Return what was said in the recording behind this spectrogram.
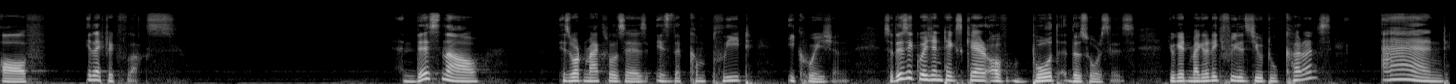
of electric flux. And this now is what Maxwell says is the complete equation. So this equation takes care of both the sources. You get magnetic fields due to currents and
